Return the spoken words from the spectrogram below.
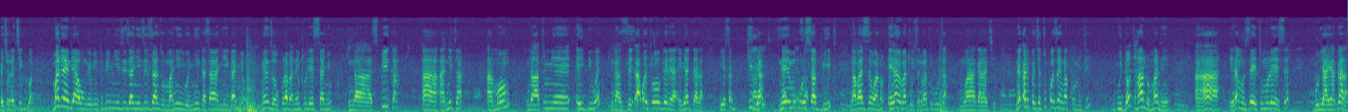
ekyo nekiggwa mbadde ndi awo ngaebintu binyiiziza nyiiziza nze omanyi wenyiiga saa nyiiga nnyo ngenza okulaba nempulira essanyu nga speaker uh, anita among ng'atumye aidi we ng'azze era bwetwogerera ebyaddala ye Sab- kirya Sabit. ne mukulu sabit Mm. Nga bazze wano era bwe batuuse ne batubuuza mwagala ki? Naye kati fe kyetukoze nga committee we don't handle money. Mm. aa era muzeeyi tumuleese buli ayagala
